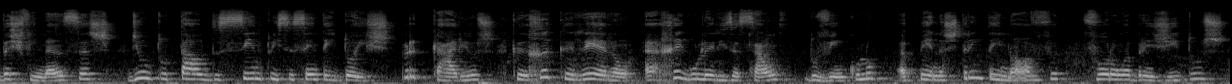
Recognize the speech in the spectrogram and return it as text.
das Finanças, de um total de 162 precários que requereram a regularização do vínculo, apenas 39 foram abrangidos.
